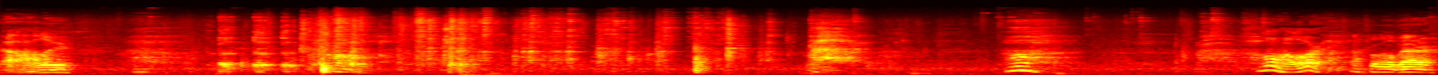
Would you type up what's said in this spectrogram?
golly. Oh my lord. That's a little better.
